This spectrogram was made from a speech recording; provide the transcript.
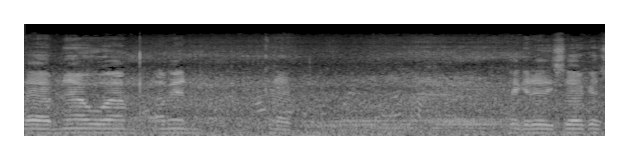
Um, now um, I'm in kind of Piccadilly Circus,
